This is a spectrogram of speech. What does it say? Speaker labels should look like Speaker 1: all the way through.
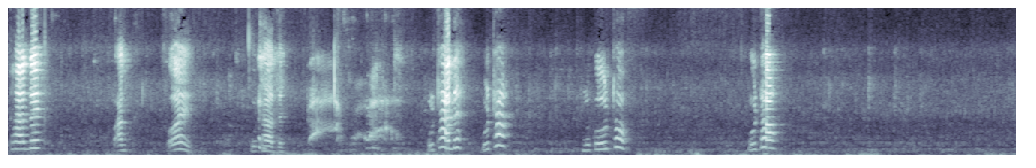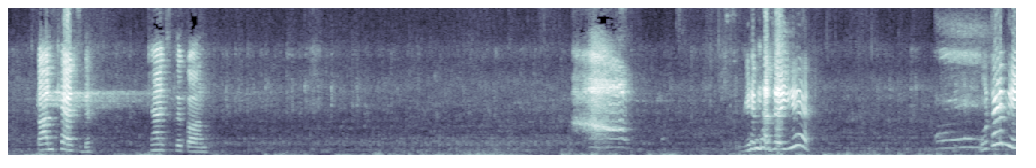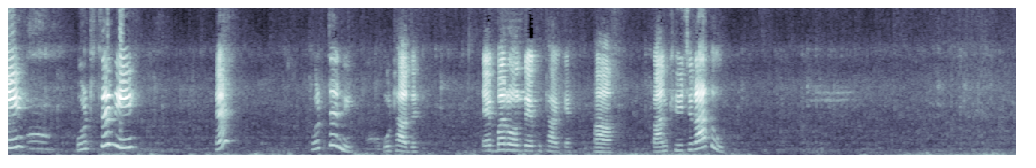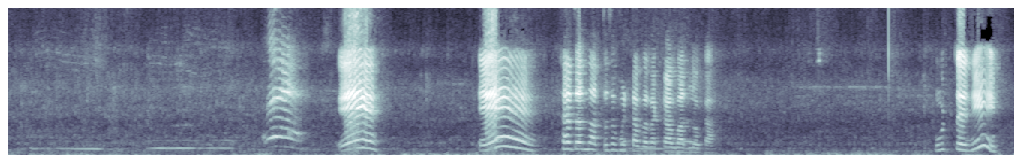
Speaker 1: उठा दे। ओए, उठा दे। उठा दे, उठा। मुको उठो। उठो। कान खींच दे खींच दे कान। गिन। उठा दे। एक बार और देख उठा के। हाँ। कान खींच रहा तू? ए! ए! तो नातो से बादलों का। उठते नहीं?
